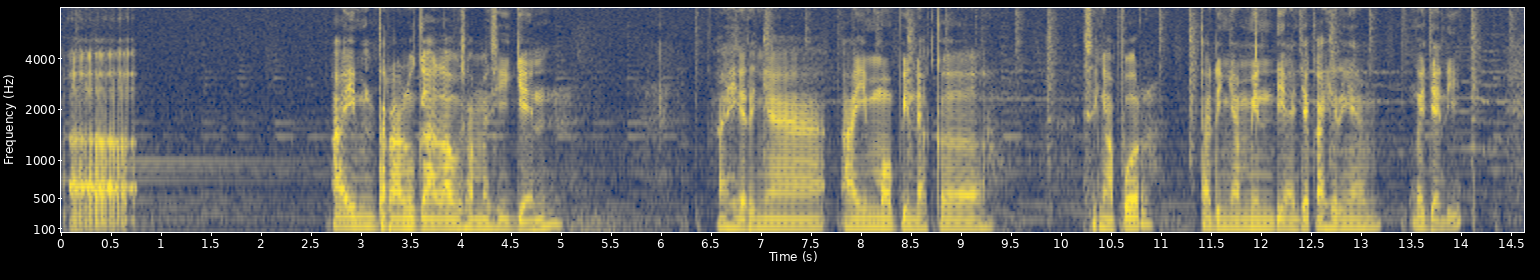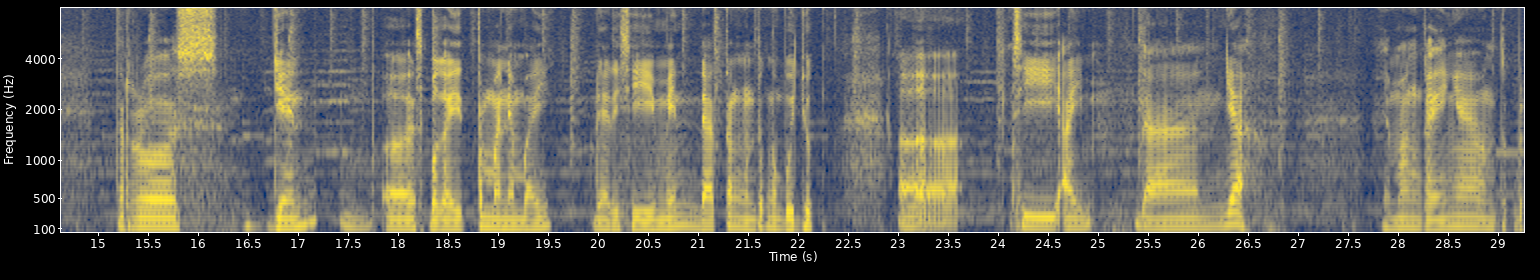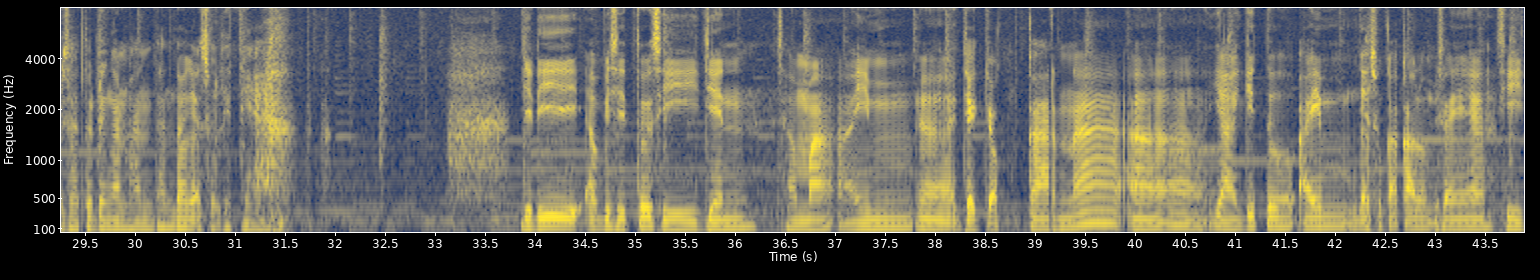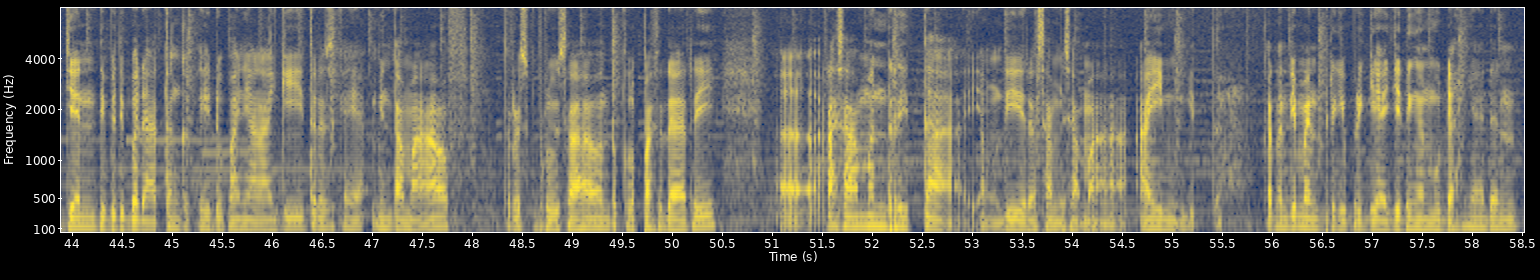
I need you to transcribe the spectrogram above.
uh, Aim terlalu galau sama si Jen. Akhirnya Aim mau pindah ke Singapura. Tadinya Min diajak akhirnya nggak jadi. Terus Jen uh, sebagai teman yang baik dari si Min datang untuk ngebujuk uh, si Aim. Dan ya emang kayaknya untuk bersatu dengan mantan tuh agak sulit ya jadi abis itu si Jen sama Aim uh, cekcok. Karena uh, ya gitu Aim gak suka kalau misalnya si Jen tiba-tiba datang ke kehidupannya lagi terus kayak minta maaf terus berusaha untuk lepas dari uh, rasa menderita yang dirasami sama Aim gitu. Karena dia main pergi-pergi aja dengan mudahnya dan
